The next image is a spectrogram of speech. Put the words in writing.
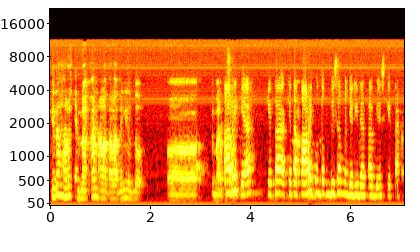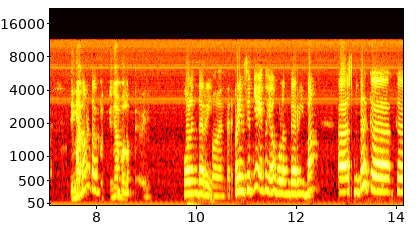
kita harus ya. gunakan alat-alat ini untuk uh, tebar Tarik ya, kita kita tarik untuk bisa menjadi database kita. Ingat, Abang kuncinya voluntary. Voluntary. voluntary. Prinsipnya itu ya voluntary, bang uh, sebentar ke ke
